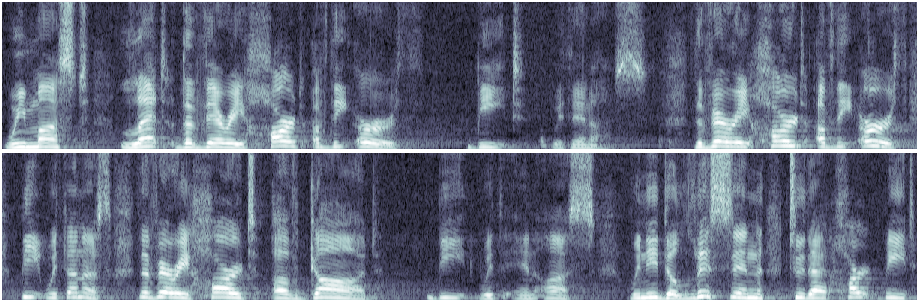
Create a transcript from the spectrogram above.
We must let the very heart of the earth beat within us. The very heart of the earth beat within us. The very heart of God beat within us. We need to listen to that heartbeat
